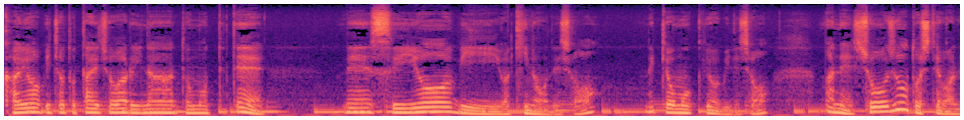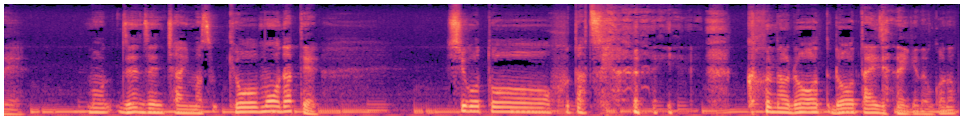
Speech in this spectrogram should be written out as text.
火曜日ちょっと体調悪いなと思っててで水曜日は昨日でしょ。で今日木曜日でしょ。まあね症状としてはねもう全然ちゃいます。今日もだって仕事2つや。この老老体じゃないけどこの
